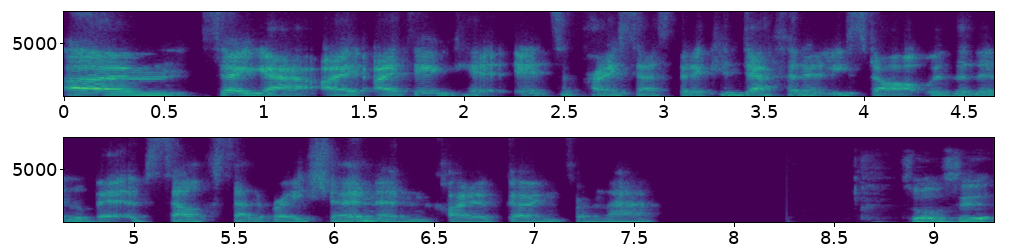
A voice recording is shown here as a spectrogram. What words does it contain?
um, so yeah I, I think it, it's a process but it can definitely start with a little bit of self celebration and kind of going from there so obviously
